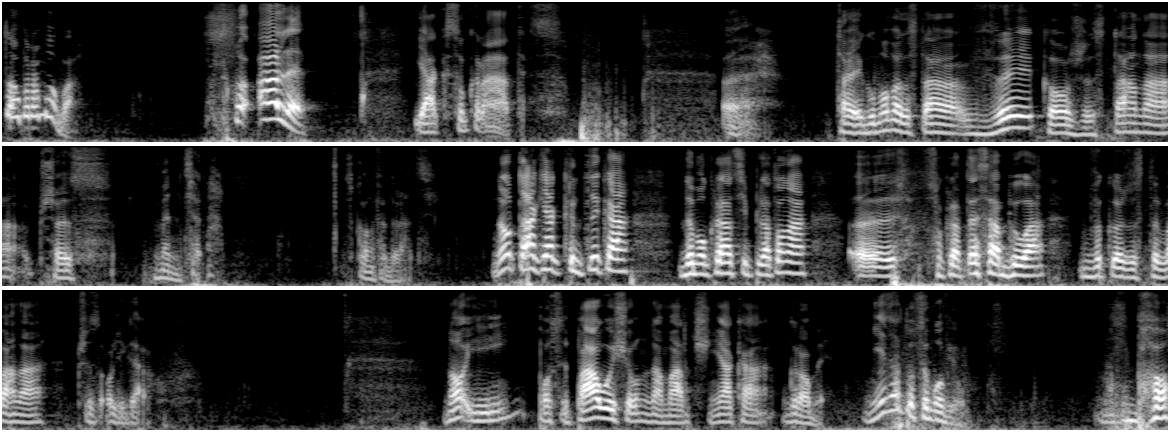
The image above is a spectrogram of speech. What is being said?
dobra mowa. No ale jak Sokrates. E, ta jego mowa została wykorzystana przez Mencena z Konfederacji. No tak jak krytyka demokracji Platona Sokratesa była wykorzystywana przez oligarchów. No i posypały się na Marciniaka gromy. Nie za to, co mówił, bo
